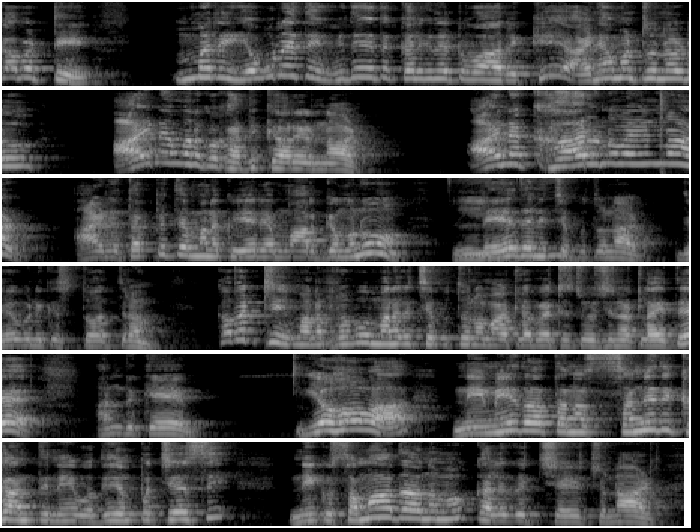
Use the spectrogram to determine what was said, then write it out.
కాబట్టి మరి ఎవరైతే విధేయత కలిగినట్టు వారికి ఆయన ఏమంటున్నాడు ఆయనే మనకు ఒక అధికారి ఉన్నాడు. ఆయన కారణమై ఉన్నాడు. ఆయన తప్పితే మనకు ఏరే మార్గమును లేదని చెబుతున్నాడు. దేవునికి స్తోత్రం. కాబట్టి మన ప్రభు మనకు చెబుతున్న మాటలు బట్టి చూసినట్లయితే అందుకే యహోవా నీ మీద తన సన్నిధి కాంతిని ఉదయింపచేసి నీకు సమాధానము కలుగు చేయుచున్నాడు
